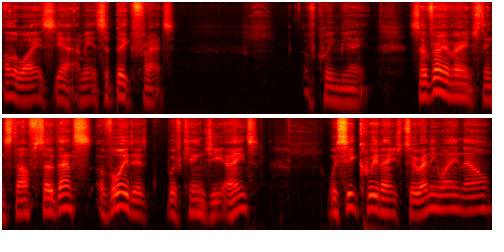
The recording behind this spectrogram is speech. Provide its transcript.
Otherwise, yeah, I mean, it's a big threat of queen b8. So very, very interesting stuff. So that's avoided with king g8. We see queen h2 anyway now.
